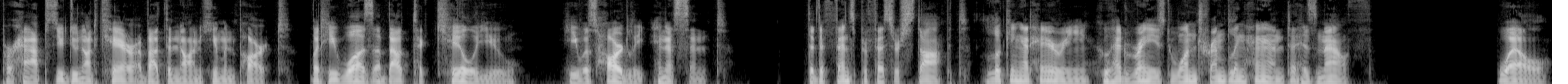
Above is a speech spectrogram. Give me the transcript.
Perhaps you do not care about the non human part, but he was about to kill you. He was hardly innocent. The defense professor stopped, looking at Harry, who had raised one trembling hand to his mouth. Well,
